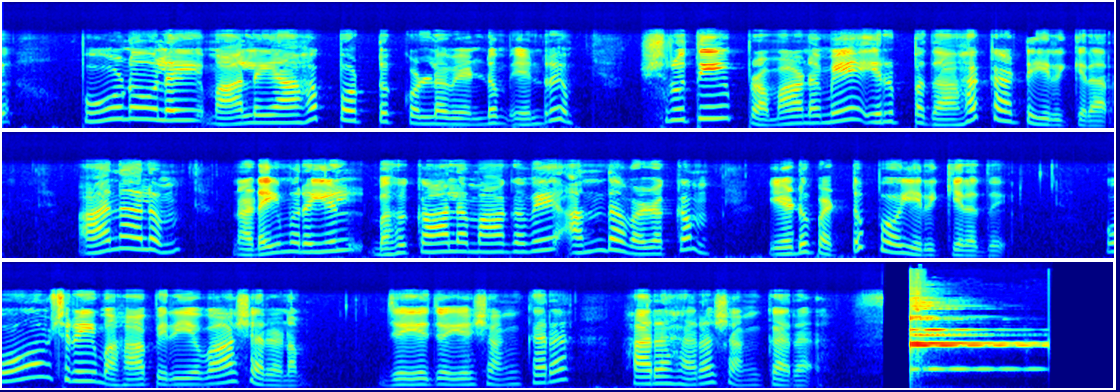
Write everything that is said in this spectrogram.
பூணூலை மாலையாக போட்டுக்கொள்ள வேண்டும் என்று ஸ்ருதி பிரமாணமே இருப்பதாக காட்டியிருக்கிறார். ஆனாலும் நடைமுறையில் பகுகாலமாகவே அந்த வழக்கம் எடுபட்டு போயிருக்கிறது. ஓம் ஸ்ரீ மகாபிரியவா சரணம். ஜெய ஜெய சங்கர ஹர ஹர சங்கர.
